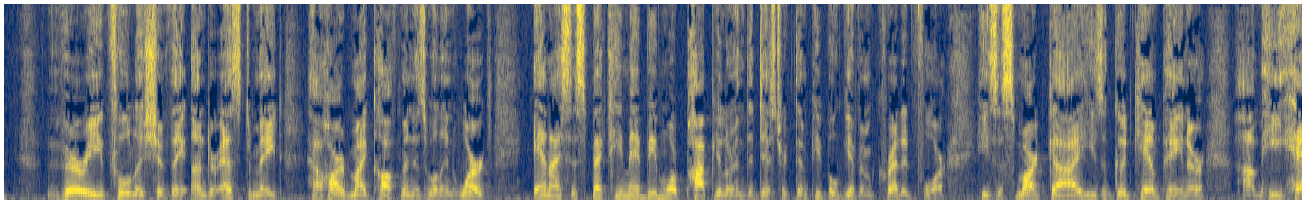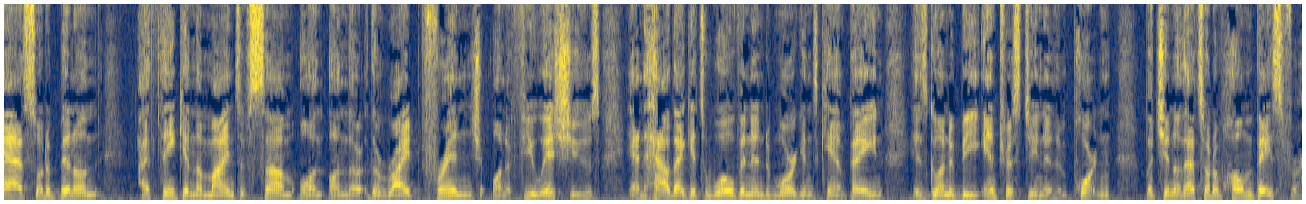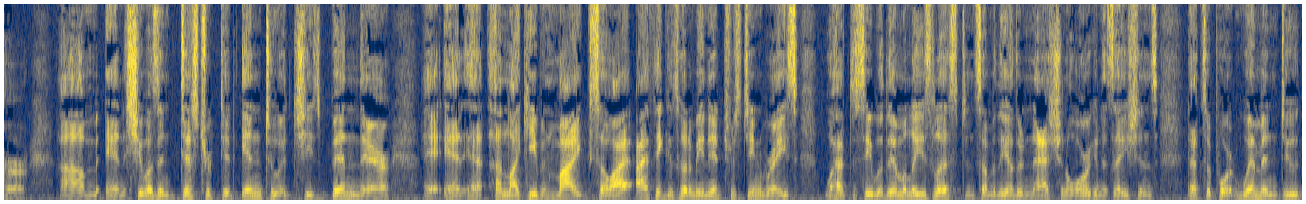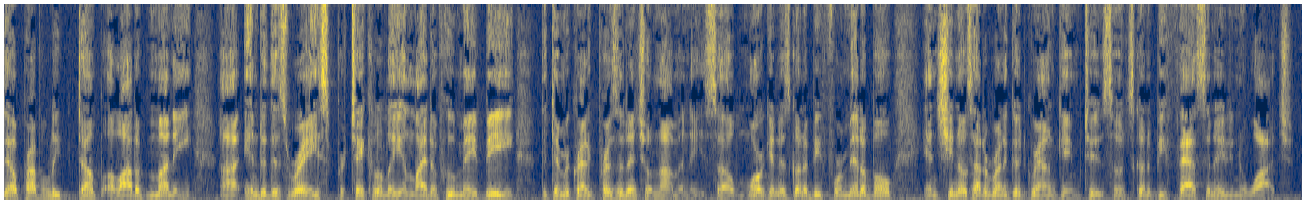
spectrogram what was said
very foolish if they underestimate how hard Mike Coffman is willing to work and I suspect he may be more popular in the district than people give him credit for. He's a smart guy. He's a good campaigner. Um, he has sort of been on I think, in the minds of some on, on the, the right fringe on a few issues, and how that gets woven into Morgan's campaign is going to be interesting and important. But, you know, that's sort of home base for her. Um, and she wasn't districted into it. She's been there, and, and, unlike even Mike. So I, I think it's going to be an interesting race. We'll have to see with Emily's list and some of the other national organizations that support women do. They'll probably dump a lot of money uh, into this race, particularly in light of who may be the Democratic presidential nominee. So Morgan is going to be formidable, and she knows how to run a good ground game, too. So it's going to be fascinating to watch.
